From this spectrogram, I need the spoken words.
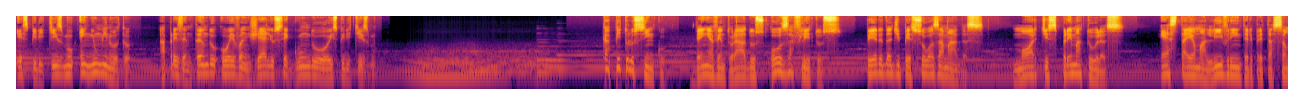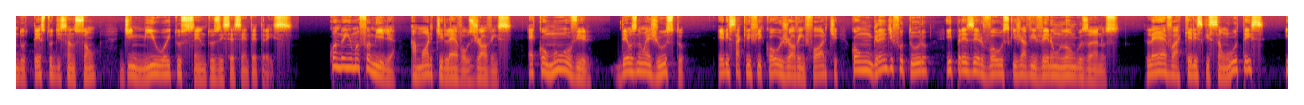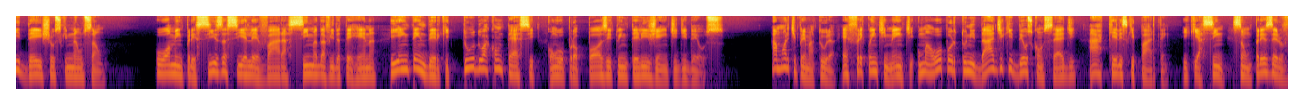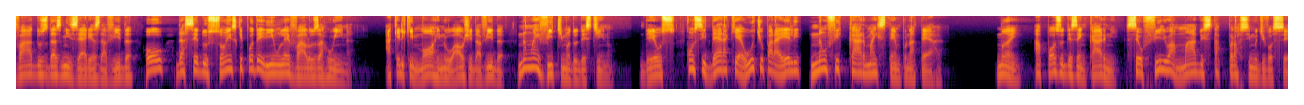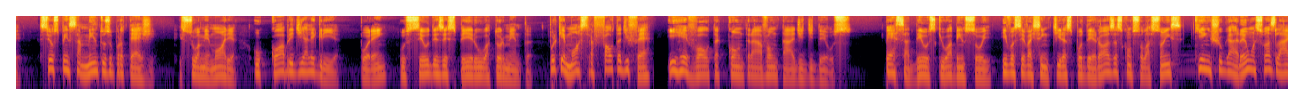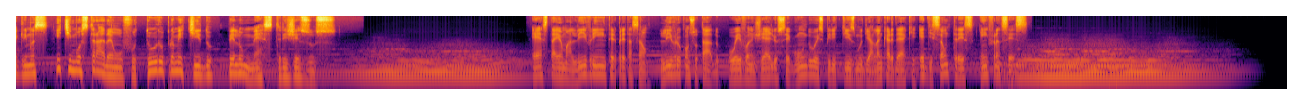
Espiritismo em um minuto, apresentando o Evangelho segundo o Espiritismo. Capítulo 5. Bem-aventurados os aflitos. Perda de pessoas amadas. Mortes prematuras. Esta é uma livre interpretação do texto de Sanson de 1863. Quando em uma família a morte leva os jovens, é comum ouvir: Deus não é justo. Ele sacrificou o jovem forte com um grande futuro e preservou os que já viveram longos anos. Leva aqueles que são úteis e deixa os que não são. O homem precisa se elevar acima da vida terrena e entender que tudo acontece com o propósito inteligente de Deus. A morte prematura é frequentemente uma oportunidade que Deus concede àqueles que partem e que assim são preservados das misérias da vida ou das seduções que poderiam levá-los à ruína. Aquele que morre no auge da vida não é vítima do destino. Deus considera que é útil para ele não ficar mais tempo na terra. Mãe, após o desencarne, seu filho amado está próximo de você. Seus pensamentos o protegem e sua memória o cobre de alegria. Porém, o seu desespero o atormenta porque mostra falta de fé e revolta contra a vontade de Deus. Peça a Deus que o abençoe e você vai sentir as poderosas consolações que enxugarão as suas lágrimas e te mostrarão o futuro prometido pelo Mestre Jesus. Esta é uma livre interpretação. Livro consultado: O Evangelho segundo o Espiritismo de Allan Kardec, edição 3, em francês.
